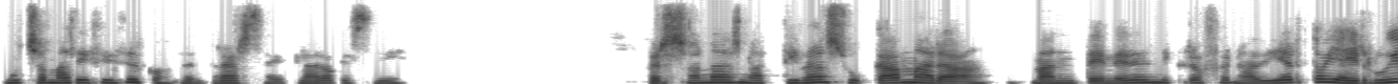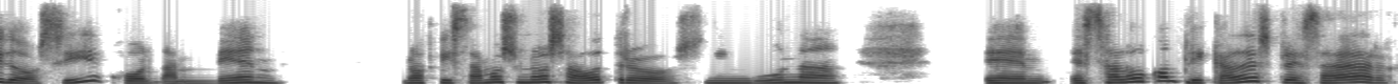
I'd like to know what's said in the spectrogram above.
mucho más difícil concentrarse, claro que sí. Personas no activan su cámara, mantener el micrófono abierto y hay ruido, sí, también. Nos pisamos unos a otros, ninguna. Em, es algo complicado expresar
